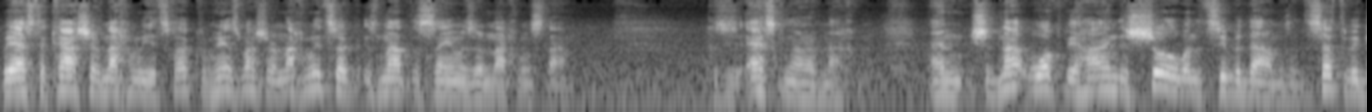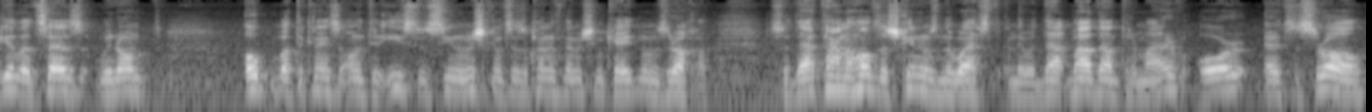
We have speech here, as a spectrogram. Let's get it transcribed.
We asked the kasha of Nachman Yitzchak. From here's Masha Nachman Yitzchak is not the same as Rav Nachman Stam, because he's asking on Rav and should not walk behind the shul when the tzibah dams. And the Sefta Begillah it says we don't open but the Knesset only to the east. The scene in Mishkan says Uchanim Mishkan Kedim Mizracha. So that Tana holds the Shechina was in the west, and they would bow down to the Ma'ariv or Eretz Yisrael,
